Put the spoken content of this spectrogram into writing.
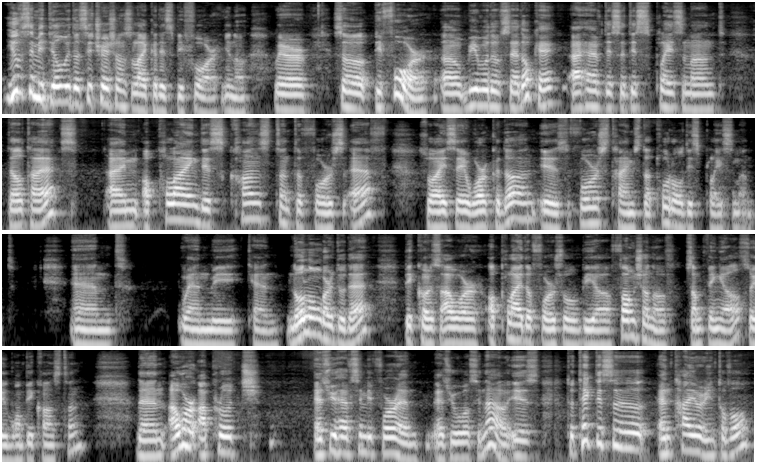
you've seen me deal with the situations like this before, you know, where so before uh, we would have said, okay, I have this displacement delta x. I'm applying this constant force F. So I say work done is force times the total displacement. And when we can no longer do that, because our applied force will be a function of something else, so it won't be constant, then our approach, as you have seen before and as you will see now, is to take this uh, entire interval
